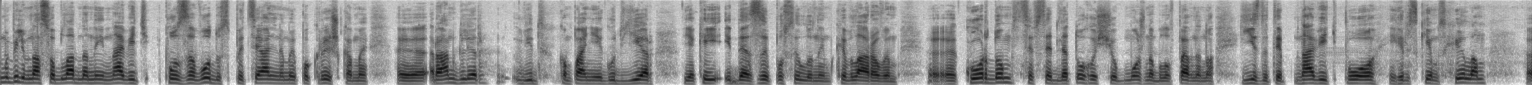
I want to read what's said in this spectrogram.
Автомобіль в нас обладнаний навіть по заводу спеціальними покришками е, Wrangler від компанії Goodyear, який іде з посиленим кевларовим е, кордом. Це все для того, щоб можна було впевнено їздити навіть по гірським схилам, е,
